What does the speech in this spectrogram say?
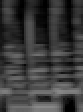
Bye.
